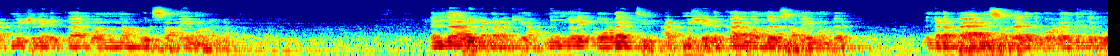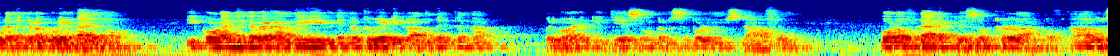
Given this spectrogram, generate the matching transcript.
അഡ്മിഷൻ എടുക്കാൻ വന്ന ഒരു സമയമുണ്ടല്ലോ. എല്ലാവരും കണ്ണടയ്ക്കുക നിങ്ങൾ ഈ കോളേജിൽ അഡ്മിഷൻ എടുക്കാൻ വന്ന ഒരു സമയമുണ്ട്. നിങ്ങളുടെ പാരൻസ് ഉണ്ടായിരുന്നു കോളേജിന്റെ കൂടെ നിങ്ങളുടെ കൂടെ ഉണ്ടായിരുന്നു. ഈ കോളേജിന്റെ വരാന്തയിൽ നിങ്ങൾക്ക് വേണ്ടി കാത്തു നിൽക്കുന്ന ഒരുപാട് ടീച്ചേഴ്സും പ്രിൻസിപ്പളും സ്റ്റാഫും ബോർഡ് ഓഫ് ഡയറക്ടേഴ്സും ഒക്കെ ഉള്ള ആ ഒരു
